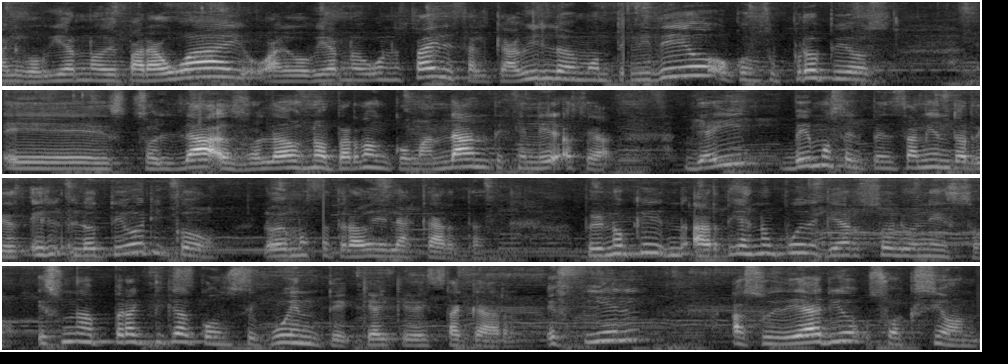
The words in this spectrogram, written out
al gobierno de Paraguay o al gobierno de Buenos Aires, al Cabildo de Montevideo o con sus propios eh, soldados, soldados, no, perdón, comandantes, generales. O sea, de ahí vemos el pensamiento de Artigas. lo teórico lo vemos a través de las cartas. Pero no que, Artigas no puede quedar solo en eso. Es una práctica consecuente que hay que destacar. Es fiel a su ideario su acción.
